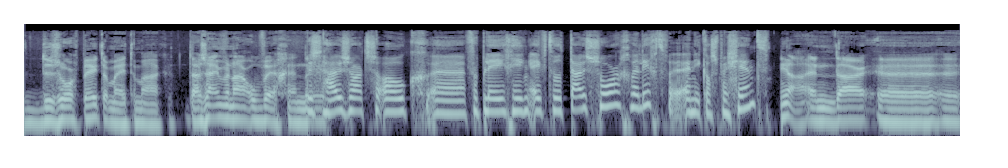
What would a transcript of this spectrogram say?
de zorg beter mee te maken. Daar zijn we naar op weg. En dus huisartsen ook, uh, verpleging, eventueel thuiszorg wellicht. En ik als patiënt. Ja, en daar. Uh,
